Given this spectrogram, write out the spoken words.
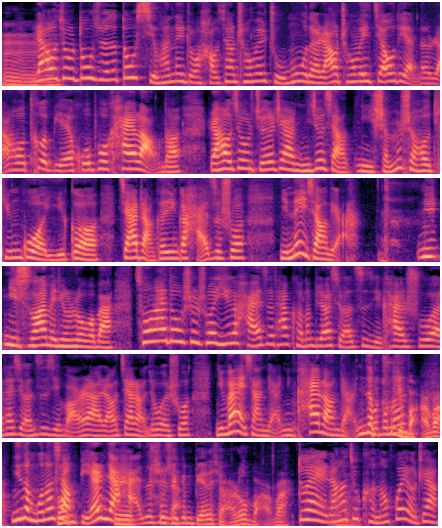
嗯，然后就是都觉得都喜欢那种好像成为瞩目的，然后成为焦点的，然后特别活泼开朗的，然后就是觉得这样，你就想你什么时候听过一个家长跟一个孩子说你内向点儿？你你从来没听说过吧？从来都是说一个孩子他可能比较喜欢自己看书啊，他喜欢自己玩啊，然后家长就会说你外向点儿，你开朗点儿，你怎么不能出去能玩玩，你怎么不能像别人家孩子似的？出去跟别的小孩都玩玩。对，然后嗯就可能会有这样，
